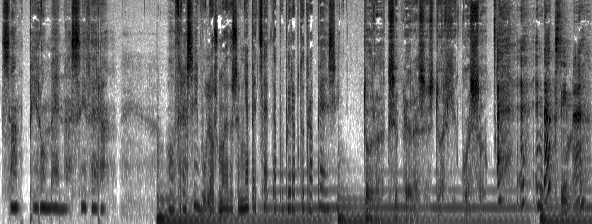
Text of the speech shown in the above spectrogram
σαν πυρωμένα σίδερα. Ο θρασίβουλος μου έδωσε μια πετσέτα που πήρα από το τραπέζι. Τώρα ξεπέρασες το αρχικό σοκ. Ε, ε, εντάξει είμαι.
